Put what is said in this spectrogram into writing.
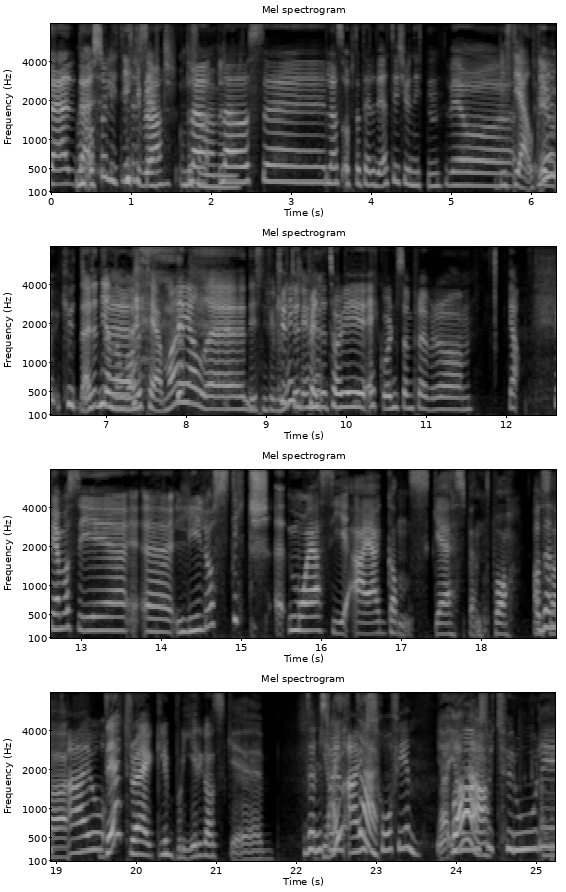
det er, det Men er også litt interessert, om La, la, oss, uh, la oss oppdatere det til 2019 ved å, Bestiality. ved å kutte Det er et eh, gjennomgående tema i alle Disney-filmer. Kutte ut predatory ekorn som prøver å Ja. Men jeg må si uh, Lilo Stitch må jeg si er jeg ganske spent på. Og den Altså, er jo- Det tror jeg egentlig blir ganske Den historien greit, er jo så fin. Ja, Og den er ja. så utrolig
